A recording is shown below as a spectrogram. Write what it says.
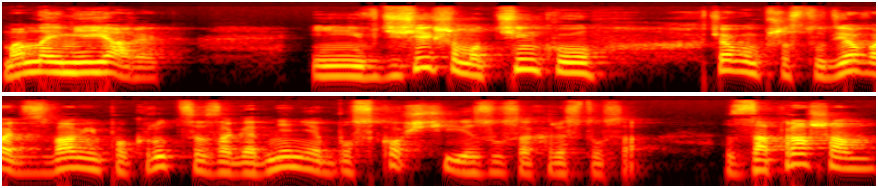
Mam na imię Jarek i w dzisiejszym odcinku chciałbym przestudiować z Wami pokrótce zagadnienie boskości Jezusa Chrystusa. Zapraszam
